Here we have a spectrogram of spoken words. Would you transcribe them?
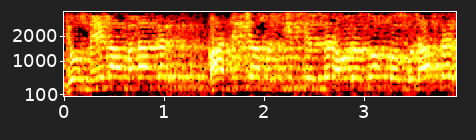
جو میلہ بنا کر قادریہ مسجد کے اندر عورتوں کو بلا کر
